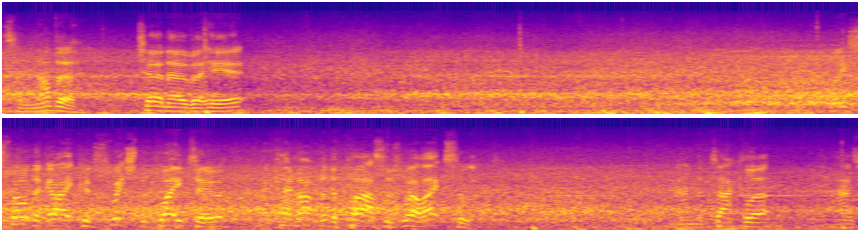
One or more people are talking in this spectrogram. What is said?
It's another turnover here. Well, he saw the guy could switch the play to and came up with the pass as well. Excellent. And the tackler has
